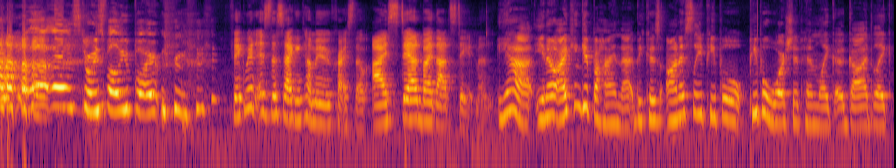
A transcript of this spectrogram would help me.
uh, story's falling apart. Figment is the second coming of Christ, though. I stand by that statement. yeah, you know, I can get behind that because honestly, people people worship him like a god. Like,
